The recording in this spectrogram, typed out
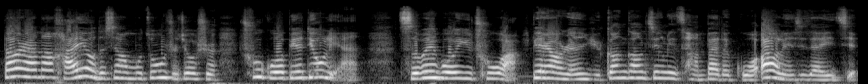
当然呢，还有的项目宗旨就是出国别丢脸。此微博一出啊，便让人与刚刚经历惨败的国奥联系在一起。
